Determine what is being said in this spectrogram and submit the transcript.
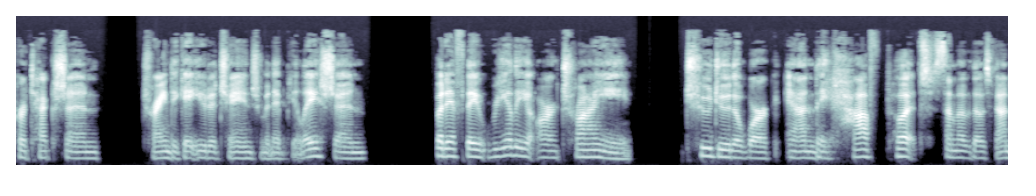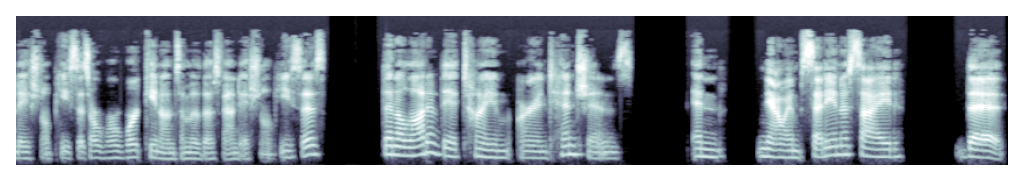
protection, trying to get you to change, manipulation. But if they really are trying, to do the work and they have put some of those foundational pieces or we're working on some of those foundational pieces, then a lot of the time our intentions and now I'm setting aside the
